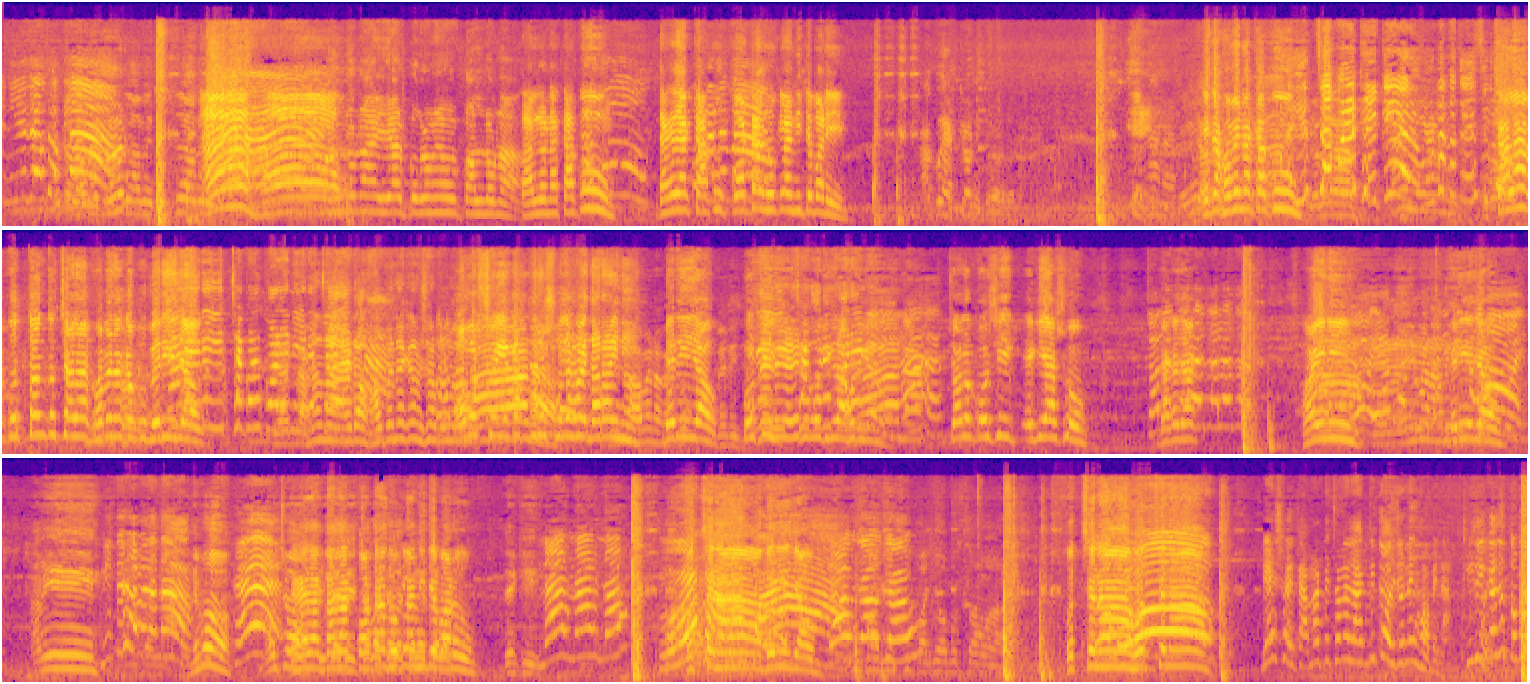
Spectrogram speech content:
পারল না পারল না। কাকু। দেখা যাক কাকু কটা ধোকলা নিতে পারে। কাকু একটাও নিতে পারবে না। এটা হবে না কাকু। চালাক অত্যন্ত চালাক। হবে না কাকু বেরিয়ে যাও। এটা ইচ্ছা করে করেনি না না এটা হবে না কেন স্যার অবশ্যই এটা পুরো সোজা হয়ে দাঁড়ায়নি। বেরিয়ে যাও। কৌশিক চলো কৌশিক এগিয়ে আসো। দেখা যাক। হয়নি। বেরিয়ে যাও। আমি নিতে হবে দাদা। নেব? হ্যাঁ। বলছো দেখা যাক দাদা কটা নিতে পারো। দেখি। নাও নাও নাও। হচ্ছে না বেরিয়ে যাও। হচ্ছে না হচ্ছে না। বেশ হয়েছে আমার পেছনে লাগবি তো ওই জন্যই হবে না। ঠিক ঠিক আছে তোমার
